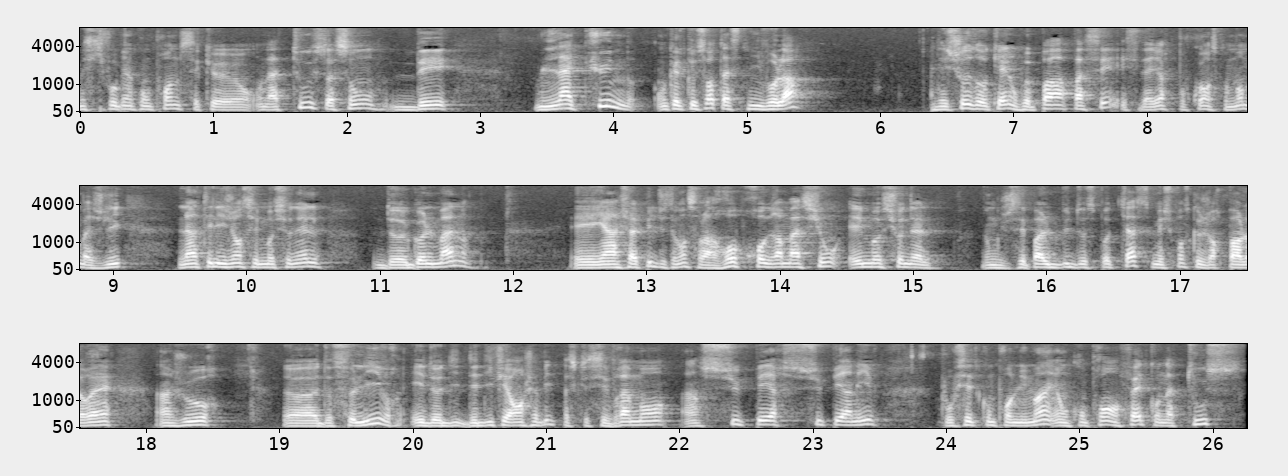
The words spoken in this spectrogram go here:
Mais ce qu'il faut bien comprendre, c'est qu'on a tous, de toute façon, des lacunes, en quelque sorte, à ce niveau-là. Des choses auxquelles on ne peut pas passer. Et c'est d'ailleurs pourquoi, en ce moment, bah, je lis L'intelligence émotionnelle de Goldman. Et il y a un chapitre, justement, sur la reprogrammation émotionnelle. Donc, je ne sais pas le but de ce podcast, mais je pense que je reparlerai un jour euh, de ce livre et de, des différents chapitres parce que c'est vraiment un super, super livre pour essayer de comprendre l'humain et on comprend en fait qu'on a tous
